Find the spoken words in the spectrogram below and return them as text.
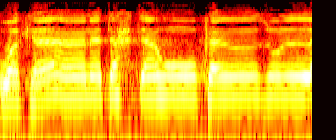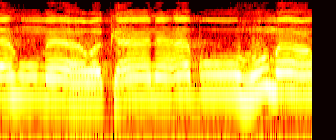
وكان تحته كنز لهما وكان ابوهما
